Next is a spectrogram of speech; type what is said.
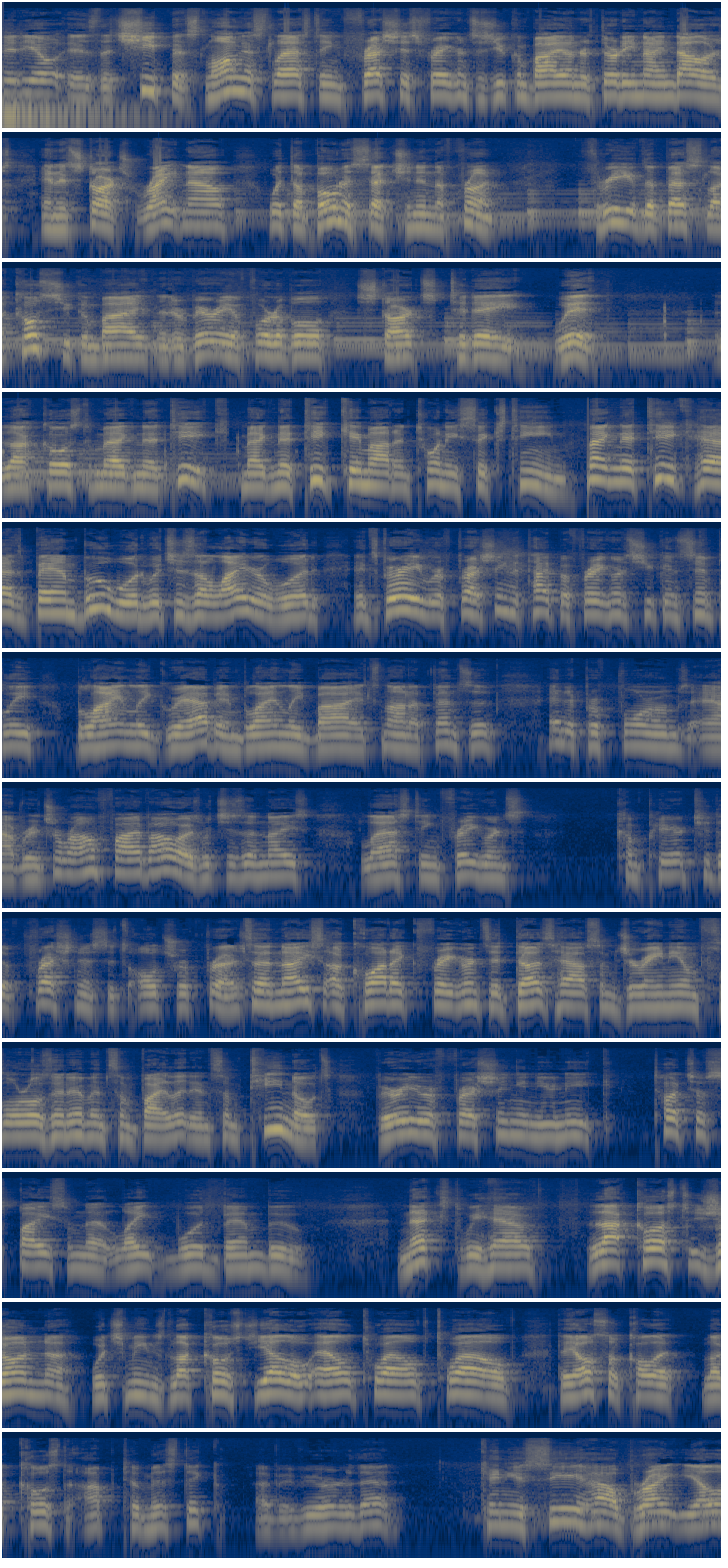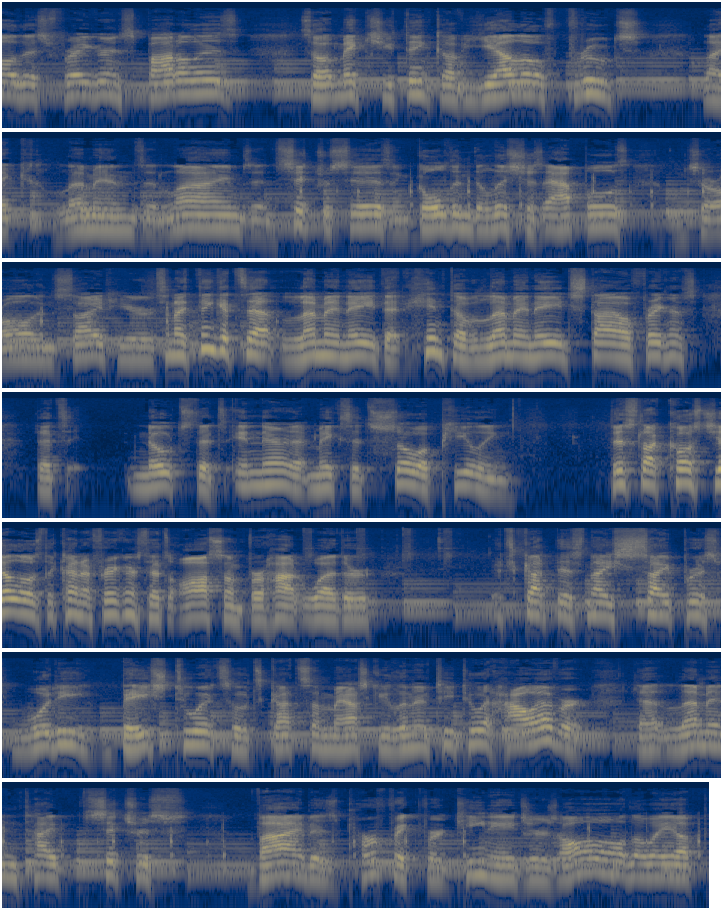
video is the cheapest, longest lasting, freshest fragrances you can buy under $39 and it starts right now with the bonus section in the front. Three of the best Lacoste you can buy that are very affordable starts today with Lacoste Magnetique. Magnetique came out in 2016. Magnetique has bamboo wood, which is a lighter wood. It's very refreshing, the type of fragrance you can simply blindly grab and blindly buy. It's not offensive and it performs average around five hours, which is a nice lasting fragrance compared to the freshness. It's ultra fresh. It's a nice aquatic fragrance. It does have some geranium florals in it and some violet and some tea notes. Very refreshing and unique. Touch of spice from that light wood bamboo. Next we have Lacoste Jaune, which means Lacoste Yellow L1212. They also call it Lacoste Optimistic. Have you heard of that? Can you see how bright yellow this fragrance bottle is? So it makes you think of yellow fruits like lemons and limes and citruses and golden delicious apples, which are all inside here. And I think it's that lemonade, that hint of lemonade style fragrance that's notes that's in there that makes it so appealing. This Lacoste Yellow is the kind of fragrance that's awesome for hot weather. It's got this nice cypress woody base to it, so it's got some masculinity to it. However, that lemon type citrus vibe is perfect for teenagers all the way up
